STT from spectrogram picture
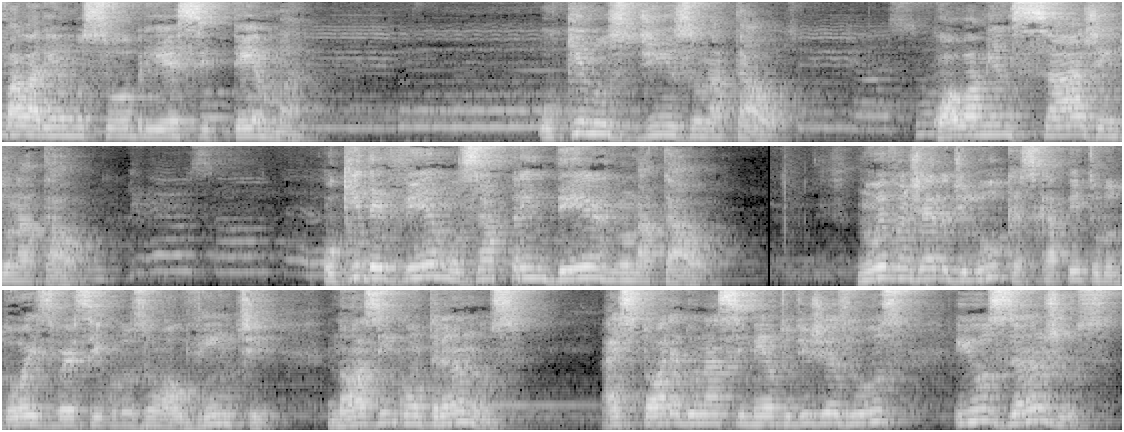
falaremos sobre esse tema. O que nos diz o Natal? Qual a mensagem do Natal? O que devemos aprender no Natal? No Evangelho de Lucas, capítulo 2, versículos 1 ao 20, nós encontramos a história do nascimento de Jesus e os anjos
